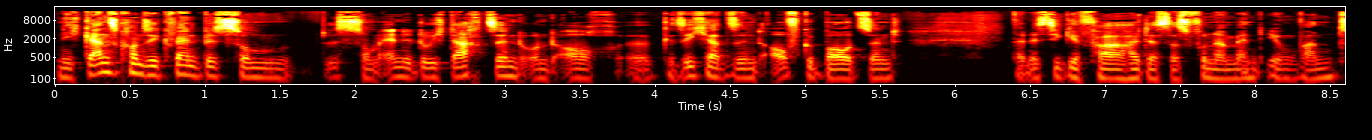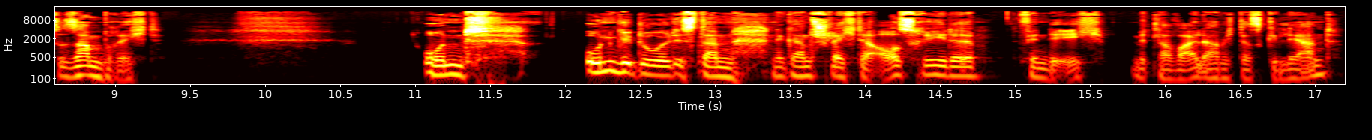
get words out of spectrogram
nicht ganz konsequent bis zum, bis zum Ende durchdacht sind und auch äh, gesichert sind, aufgebaut sind, dann ist die Gefahr halt, dass das Fundament irgendwann zusammenbricht. Und Ungeduld ist dann eine ganz schlechte Ausrede, finde ich. Mittlerweile habe ich das gelernt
